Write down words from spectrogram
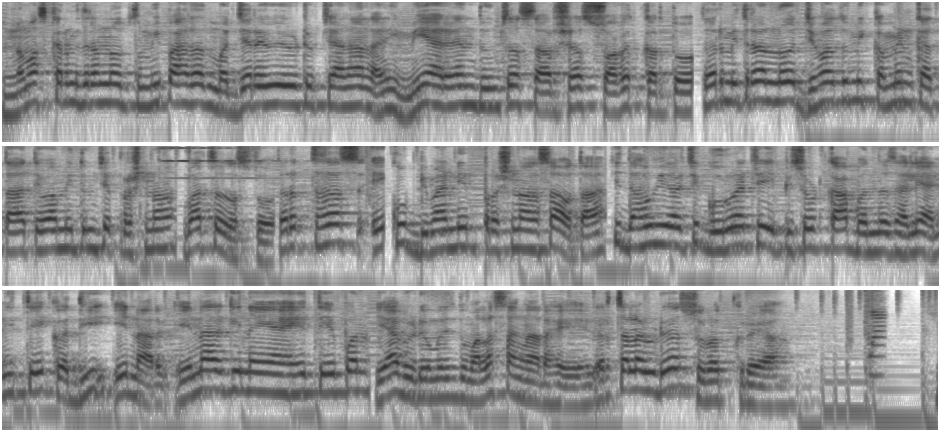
नमस्कार मित्रांनो तुम्ही पाहतात मज्जा रेव्ह्यू युट्यूब चॅनल आणि मी आर्यन तुमचं सहर्ष स्वागत करतो. तर मित्रांनो जेव्हा तुम्ही कमेंट करता तेव्हा मी तुमचे प्रश्न वाचत असतो. तर तसाच एक खूप डिमांडिंग प्रश्न असा होता की दहावीचे गुरुवारचे एपिसोड का बंद झाले आणि ते कधी येणार? येणार की नाही आहे ते पण या व्हिडिओमध्ये तुम्हाला सांगणार आहे. तर चला व्हिडिओ सुरुवात करूया.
